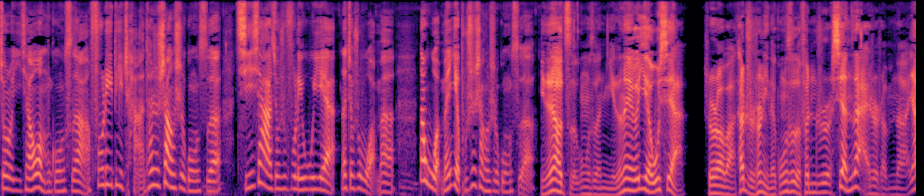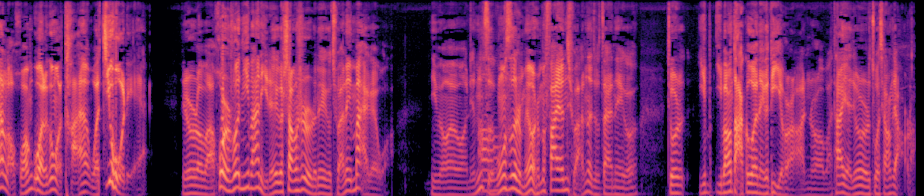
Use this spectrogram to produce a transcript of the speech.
就是以前我们公司啊，富力地产它是上市公司，旗下就是富力物业，那就是我们。那我们也不是上市公司，你那叫子公司，你的那个业务线知道吧？它只是你那公司的分支。现在是什么呢？呀，老黄过来跟我谈，我救你，你知道吧？或者说你把你这个上市的这个权利卖给我，你明白吗？你们子公司是没有什么发言权的，就在那个就是一一帮大哥那个地方啊，你知道吧？他也就是做墙角的。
